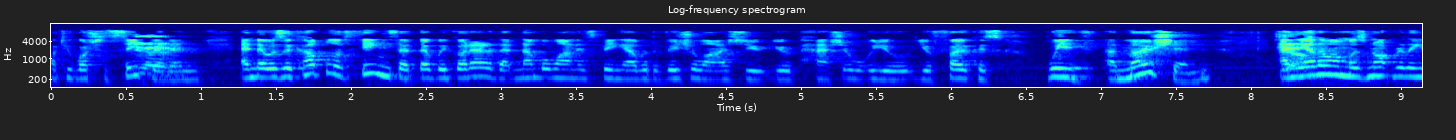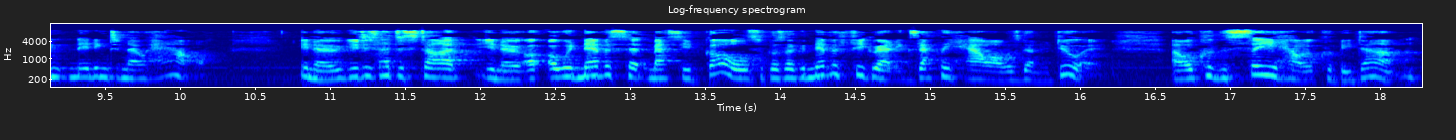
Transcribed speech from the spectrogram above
after we watched The Secret, Yeah. and and there was a couple of things that, that we got out of that. Number one is being able to visualize your, your passion or your your focus with emotion, and the other one was not really needing to know how. You know, you just had to start. You know, I, I would never set massive goals because I could never figure out exactly how I was going to do it. Uh, I couldn't see how it could be done.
